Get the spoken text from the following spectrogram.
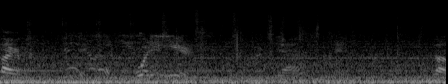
fireman. 40 years. Yeah. Go.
